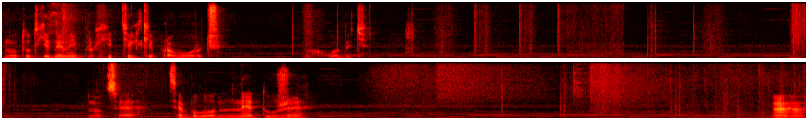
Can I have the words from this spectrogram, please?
Ну, тут єдиний прохід тільки праворуч проходить. Ну, це, це було не дуже. Ага.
